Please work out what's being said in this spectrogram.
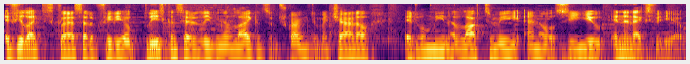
If you like this class setup video, please consider leaving a like and subscribing to my channel. It will mean a lot to me and I will see you in the next video.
